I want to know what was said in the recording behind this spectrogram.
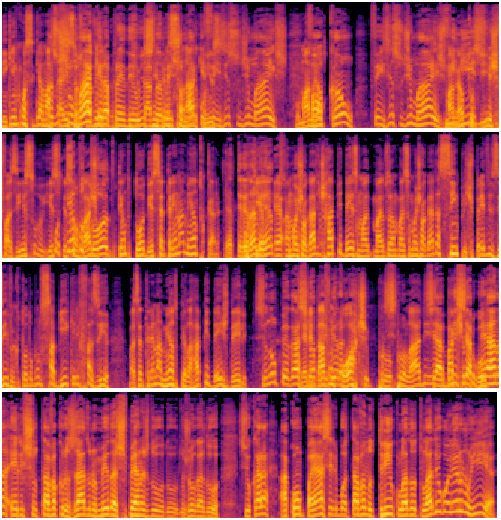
Ninguém conseguia marcar Mas o Schumacher ficava, aprendeu isso também. O Schumacher fez isso demais. O Manuel... Falcão fez isso demais. Manuel Vinícius. Tobias fazia isso, isso o tempo Vasco, todo. O tempo todo. Isso é treinamento, cara. É treinamento. É, é, uma jogada de rapidez, mas, mas é uma jogada simples, previsível, que todo mundo sabia que ele fazia. Mas é treinamento pela rapidez dele. Se não pegasse ele dava primeira... um corte pro, pro lado e Se abrisse a perna, ele chutava cruzado no meio das pernas do, do, do, jogador. Se o cara acompanhasse, ele botava no trinco lá do outro lado e o goleiro não ia.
